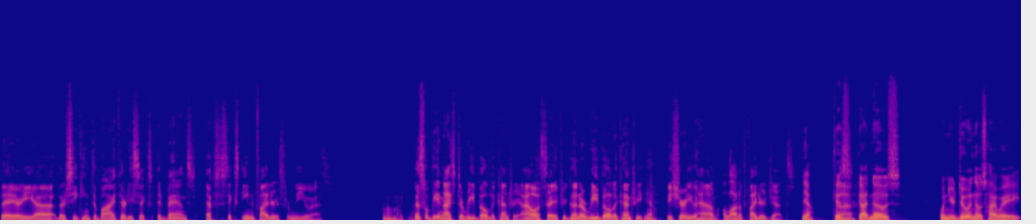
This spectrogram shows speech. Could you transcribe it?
They, uh, they're seeking to buy 36 advanced F 16 fighters from the U.S. Oh my God. This will be nice to rebuild the country. I always say if you're going to rebuild a country, Yeah. be sure you have a lot of fighter jets. Yeah, because Uh-huh. God knows when you're doing those highway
